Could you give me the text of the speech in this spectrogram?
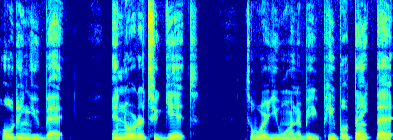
holding you back in order to get to where you want to be. People think that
